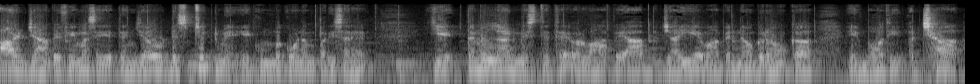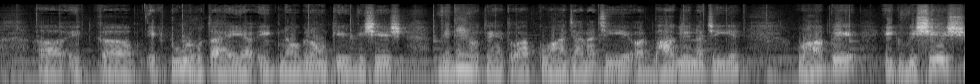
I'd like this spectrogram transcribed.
आर्ट जहाँ पे फ़ेमस है, ये तंजावुर डिस्ट्रिक्ट में ये कुंभकोणम परिसर है। ये तमिलनाडु में स्थित है और वहाँ पे आप जाइए, वहाँ पे नवग्रहों का एक बहुत ही अच्छा एक एक टूर होता है या एक नवग्रहों के विशेष विधि होते हैं तो आपको वहाँ जाना चाहिए और भाग लेना चाहिए। वहाँ पे एक विशेष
